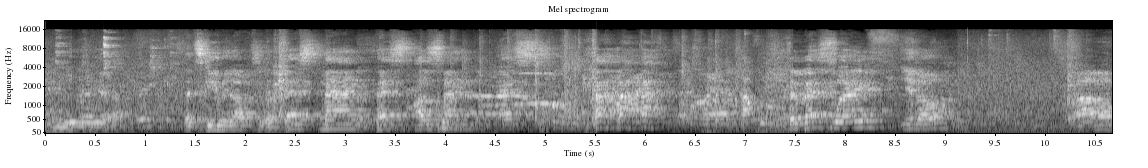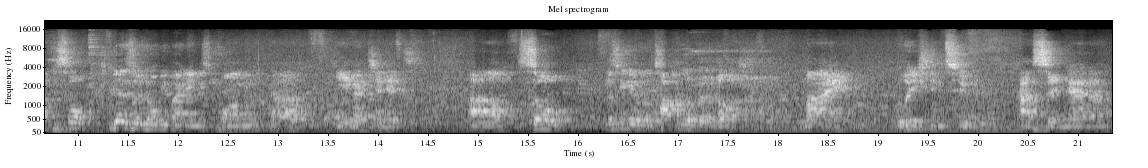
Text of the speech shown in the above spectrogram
Hallelujah. Let's give it up to the best man, the best husband, the best, the best wife, you know. Um, so, you guys don't know me, my name is Kwame. Uh, he mentioned it. Um, so, just going to talk a little bit about my relation to Pastor Nana,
